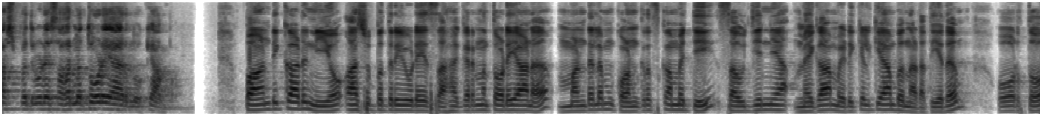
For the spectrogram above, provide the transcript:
ആശുപത്രിയുടെ സഹകരണത്തോടെയായിരുന്നു ക്യാമ്പ്. പാണ്ടിക്കാട് നിയോ ആശുപത്രിയുടെ സഹകരണത്തോടെയാണ് മണ്ഡലം കോൺഗ്രസ് കമ്മിറ്റി സൗജന്യ മെഗാ മെഡിക്കൽ ക്യാമ്പ് നടത്തിയത്. Ortho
